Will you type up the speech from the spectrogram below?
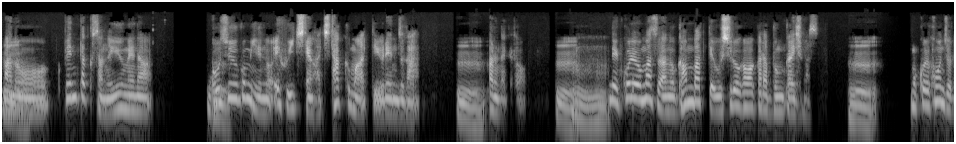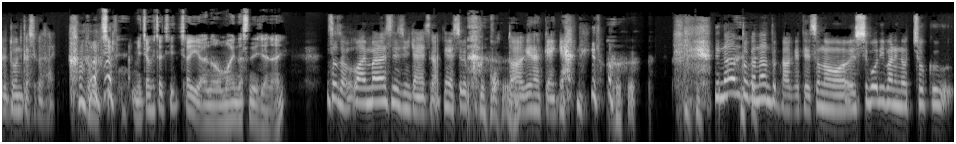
あの、ペンタックさんの有名な 55mm の F1.8 タクマーっていうレンズがうん。あるんだけど、う。うんん。で、これをまずあの、頑張って後ろ側から分解します。うん。もうこれ根性でどうにかしてください。ちめちゃくちゃちっちゃいあの、マイナスネじゃない？そうそう、マイナスネジみたいなやつがあってね、それをカコッと上げなきゃいけないんだけど。で、なんとかなんとか上げて、その、絞り針の直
